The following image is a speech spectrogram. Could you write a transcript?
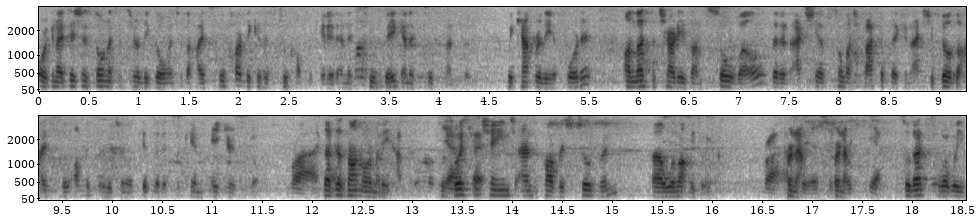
organizations don't necessarily go into the high school part because it's too complicated and it's too big and it's too expensive. We can't really afford it unless the charity is done so well that it actually has so much backup that it can actually build a high school off its original kids that it took him eight years ago. Right. That okay. does not normally happen. So Yeah, Choice to. Change and impoverished children uh, will not be doing that. Right. for I now, see, see. for now. Yeah. So that's what we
